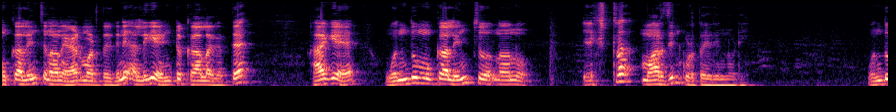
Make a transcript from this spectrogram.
ಮುಕ್ಕಾಲು ಇಂಚ್ ನಾನು ಆ್ಯಡ್ ಮಾಡ್ತಾ ಇದ್ದೀನಿ. ಅಲ್ಲಿಗೆ ಎಂಟು ಕಾಲಾಗುತ್ತೆ ಹಾಗೆ ಒಂದು ಮುಕ್ಕಾಲು ಇಂಚು ನಾನು ಎಕ್ಸ್ಟ್ರಾ ಮಾರ್ಜಿನ್ ಕೊಡ್ತಾ ಇದ್ದೀನಿ ನೋಡಿ. ಒಂದು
